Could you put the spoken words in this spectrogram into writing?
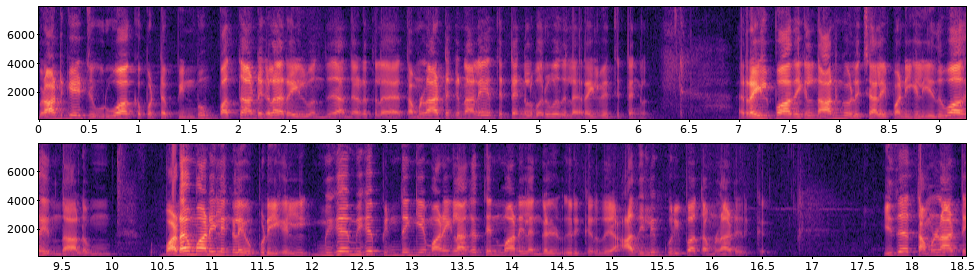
பிராட்கேஜ் உருவாக்கப்பட்ட பின்பும் பத்து ஆண்டுகளாக ரயில் வந்து அந்த இடத்துல தமிழ்நாட்டுக்குனாலே திட்டங்கள் வருவதில்லை ரயில்வே திட்டங்கள். ரயில் பாதைகள் நான்கு வழிச்சாலை பணிகள் எதுவாக இருந்தாலும் வட மாநிலங்களை ஒப்பிடுகையில் மிக மிக பின்தங்கிய மாநிலங்களாக தென் மாநிலங்கள் இருக்கிறது. அதிலும் குறிப்பாக தமிழ்நாடு இருக்குது இதை தமிழ்நாட்டு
